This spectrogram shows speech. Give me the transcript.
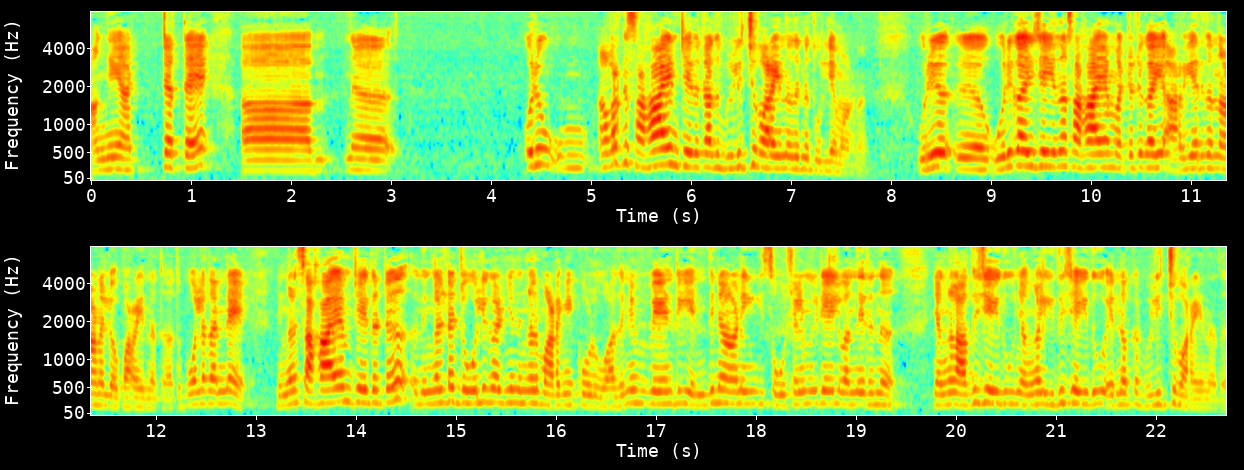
അങ്ങേ അറ്റത്തെ ഒരു അവർക്ക് സഹായം ചെയ്തിട്ട് അത് വിളിച്ചു പറയുന്നതിന് തുല്യമാണ്. ഒരു ഒരു കൈ ചെയ്യുന്ന സഹായം മറ്റൊരു കൈ അറിയരുതെന്നാണല്ലോ പറയുന്നത്. അതുപോലെ തന്നെ നിങ്ങൾ സഹായം ചെയ്തിട്ട് നിങ്ങളുടെ ജോലി കഴിഞ്ഞ് നിങ്ങൾ മടങ്ങിക്കോളൂ. അതിന് വേണ്ടി എന്തിനാണ് ഈ സോഷ്യൽ മീഡിയയിൽ വന്നിരുന്ന് ഞങ്ങൾ അത് ചെയ്തു ഞങ്ങൾ ഇത് ചെയ്തു എന്നൊക്കെ വിളിച്ചു പറയുന്നത്?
